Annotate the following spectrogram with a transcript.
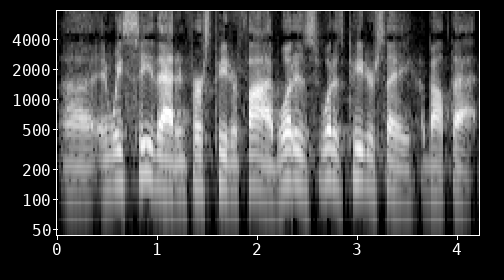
Uh, and we see that in 1 Peter 5. What, is, what does Peter say about that?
